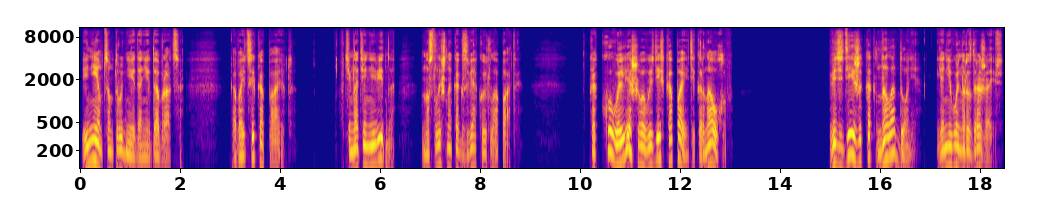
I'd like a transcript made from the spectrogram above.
и немцам труднее до них добраться. А бойцы копают. В темноте не видно, но слышно, как звякают лопаты. Какого лешего вы здесь копаете, Карнаухов? Ведь здесь же как на ладони. Я невольно раздражаюсь.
